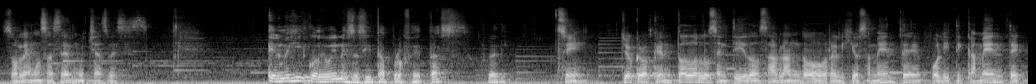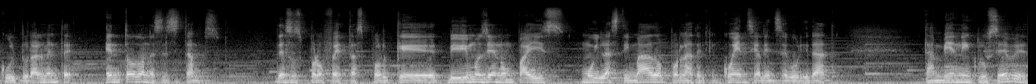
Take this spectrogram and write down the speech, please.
solemos hacer muchas veces. ¿El México de hoy necesita profetas, Freddy? Sí, yo creo que en todos los sentidos, hablando religiosamente, políticamente, culturalmente, en todo necesitamos de esos profetas, porque vivimos ya en un país muy lastimado por la delincuencia, la inseguridad. También inclusive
